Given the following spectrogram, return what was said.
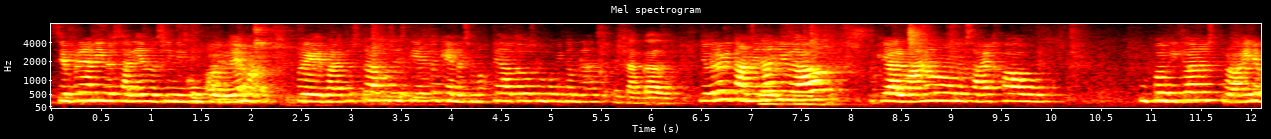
siempre han ido saliendo sin ningún problema. Porque para otros trabajos es cierto que nos hemos quedado todos un poquito en blanco. Estancado. Yo creo que también ha ayudado que Albano nos ha dejado un poquito a nuestro aire.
